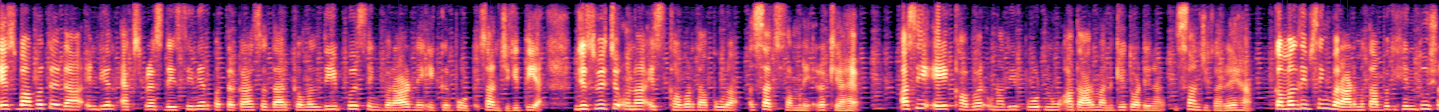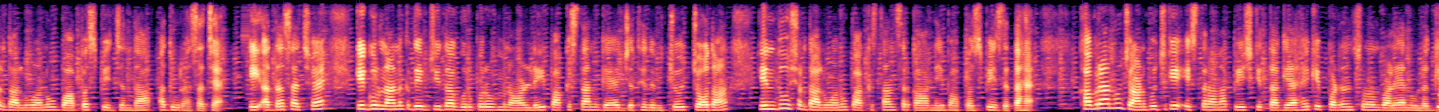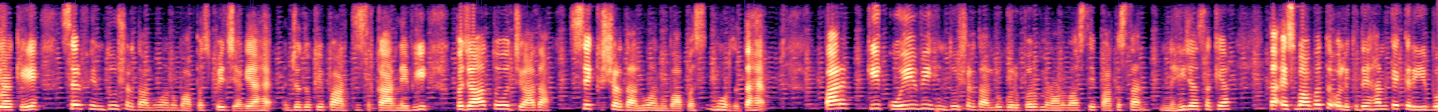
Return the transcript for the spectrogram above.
ਇਸ ਬਾਬਤ ਦਾ ਇੰਡੀਅਨ ਐਕਸਪ੍ਰੈਸ ਦੇ ਸੀਨੀਅਰ ਪੱਤਰਕਾਰ ਸਰਦਾਰ ਕਮਲਦੀਪ ਸਿੰਘ ਬਰਾੜ ਨੇ ਇੱਕ ਰਿਪੋਰਟ ਸਾਂਝੀ ਕੀਤੀ ਹੈ, ਜਿਸ ਵਿੱਚ ਉਹਨਾਂ ਇਸ ਖਬਰ ਦਾ ਪੂਰਾ ਸੱਚ ਸਾਹਮਣੇ ਰੱਖਿਆ ਹੈ। ਅਸੀਂ ਇਹ ਖਬਰ ਉਹਨਾਂ ਦੀ ਰਿਪੋਰਟ ਨੂੰ ਆਧਾਰ ਮੰਨ ਕੇ ਤੁਹਾਡੇ ਨਾਲ ਸਾਂਝੀ ਕਰ ਰਹੇ ਹਾਂ। ਕਮਲਦੀਪ ਸਿੰਘ ਬਰਾੜ ਮੁਤਾਬਕ ਹਿੰਦੂ ਸ਼ਰਧਾਲੂਆਂ ਨੂੰ ਵਾਪਸ ਭੇਜਣ ਦਾ ਅਧੂਰਾ ਸੱਚ ਹੈ। ਇਹ ਅੱਧਾ ਸੱਚ ਹੈ ਕਿ ਗੁਰੂ ਨਾਨਕ ਦੇਵ ਜੀ ਦਾ ਗੁਰਪੁਰਬ ਮਨਾਉਣ ਲਈ ਪਾਕਿਸਤਾਨ ਗਏ ਜਥੇ ਦੇ ਵਿੱਚੋਂ 14 ਹਿੰਦੂ ਸ਼ਰਧਾਲੂਆਂ ਨੂੰ ਪਾਕਿਸਤਾਨ ਸਰਕਾਰ ਨੇ ਵਾਪਸ ਭੇਜ ਦਿੱਤਾ ਹੈ। ਖਬਰਾਂ ਨੂੰ ਜਾਣਬੁੱਝ ਕੇ ਇਸ ਤਰ੍ਹਾਂ ਨਾਲ ਪੇਸ਼ ਕੀਤਾ ਗਿਆ ਹੈ ਕਿ ਪੜਨ ਸੁਣਨ ਵਾਲਿਆਂ ਨੂੰ ਲੱਗਿਆ ਕਿ ਸਿਰਫ ਹਿੰਦੂ ਸ਼ਰਧਾਲੂਆਂ ਨੂੰ ਵਾਪਸ ਭੇਜਿਆ ਗਿਆ ਹੈ, ਜਦੋਂ ਕਿ ਭਾਰਤ ਸਰਕਾਰ ਨੇ ਵੀ 50 ਤੋਂ ਜ਼ਿਆਦਾ ਸਿੱਖ ਸ਼ਰਧਾਲੂਆਂ ਨੂੰ ਵਾਪਸ ਮੋੜ ਦਿੱਤਾ ਹੈ। ਪਰ ਕੀ ਕੋਈ ਵੀ ਹਿੰਦੂ ਸ਼ਰਧਾਲੂ ਗੁਰਪੁਰਬ ਮਨਾਉਣ ਵਾਸਤੇ ਪਾਕਿਸਤਾਨ ਨਹੀਂ ਜਾ ਸਕਿਆ? ਤਾਂ ਇਸ ਬਾਬਤ ਉਹ ਲਿਖਦੇ ਹਨ ਕਿ ਕਰੀਬ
